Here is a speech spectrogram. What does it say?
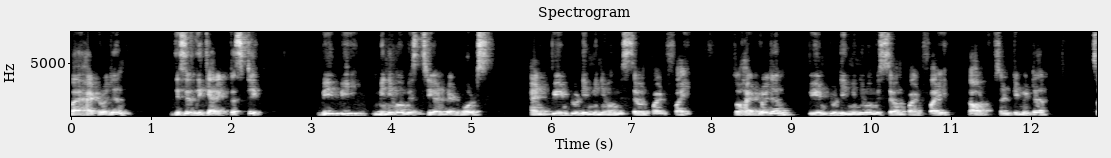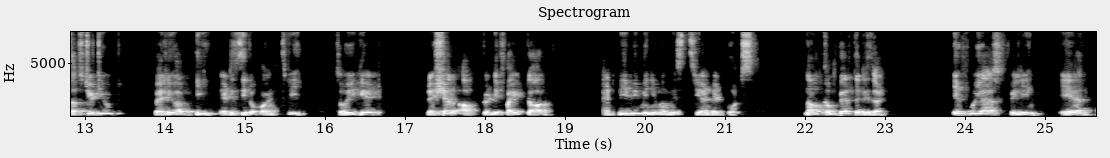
by hydrogen, this is the characteristic. VB minimum is 300 volts and P into D minimum is 7.5. So hydrogen P into D minimum is 7.5 torr centimeter. Substitute value of D that is 0.3. So we get pressure of 25 torr and VB minimum is 300 volts. Now compare the result. If we are filling air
